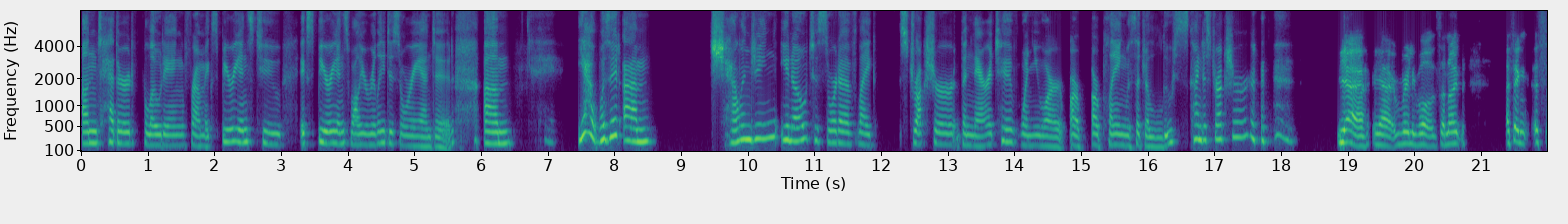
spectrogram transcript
untethered floating from experience to experience while you're really disoriented. Um yeah, was it um challenging, you know, to sort of like structure the narrative when you are are are playing with such a loose kind of structure? Yeah, yeah, it really was. And I I think it's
